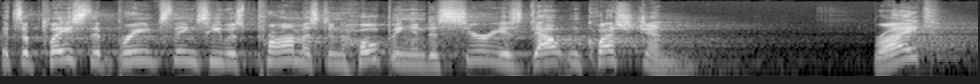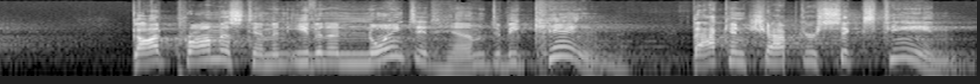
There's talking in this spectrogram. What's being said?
It's a place that brings things he was promised and hoping into serious doubt and question. Right? God promised him and even anointed him to be king back in chapter 16.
